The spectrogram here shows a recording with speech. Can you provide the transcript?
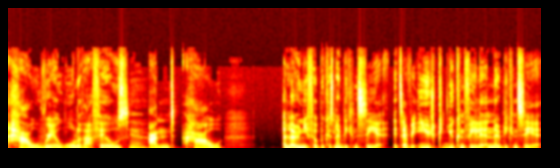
how real all of that feels Yeah. and how alone you feel because nobody can see it. It's every you you can feel it and nobody can see it.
